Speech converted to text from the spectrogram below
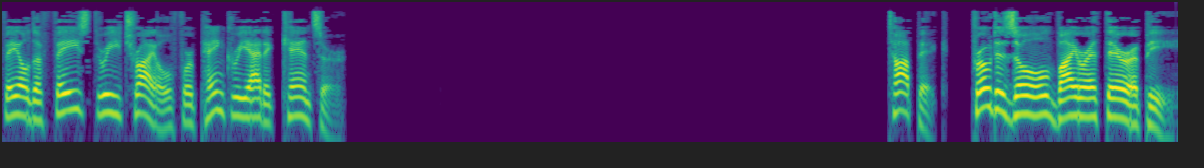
failed a Phase 3 trial for pancreatic cancer. Topic: Protozoal virotherapy.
